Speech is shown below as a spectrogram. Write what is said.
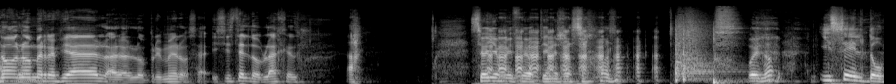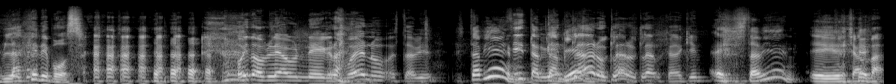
No, no, me refiero a lo primero. O sea, hiciste el doblaje. Se oye muy feo, tienes razón. Bueno, hice el doblaje de voz. Hoy doblé a un negro. Bueno, está bien. Está bien. Sí, también, bien. claro, claro, claro. Cada quien. Está bien. Eh, Chamba.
